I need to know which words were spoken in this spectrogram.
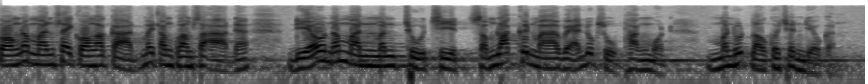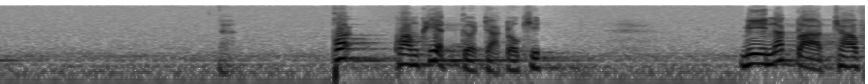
กรองน้ำมันไส้กรองอากาศไม่ทำความสะอาดนะ เดี๋ยวน้ำมันมันฉูดฉีดสำลักขึ้นมาแหวนลูกสูบพังหมด มนุษย์เราก็เช่นเดียวกันนะเพราะความเครียดเกิดจากเราคิด มีนักปราชญ์ชาวฝ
